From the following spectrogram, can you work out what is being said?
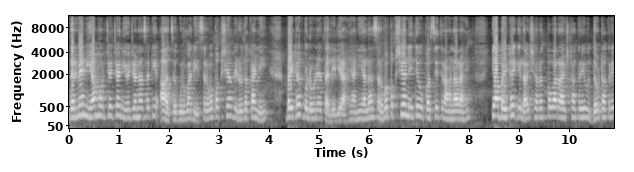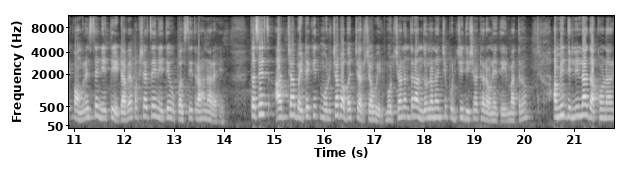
दरम्यान या मोर्चाच्या नियोजनासाठी आज गुरुवारी सर्वपक्षीय विरोधकांनी बैठक बोलवण्यात आलेली आहे आणि याला सर्वपक्षीय नेते उपस्थित राहणार आहेत या बैठकीला शरद पवार राज ठाकरे उद्धव ठाकरे काँग्रेसचे नेते डाव्या पक्षाचे नेते उपस्थित राहणार आहेत. तसेच आजच्या बैठकीत मोर्चाबाबत चर्चा होईल. मोर्चानंतर आंदोलनाची पुढची दिशा ठरवण्यात येईल. मात्र आम्ही दिल्लीला दाखवणार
